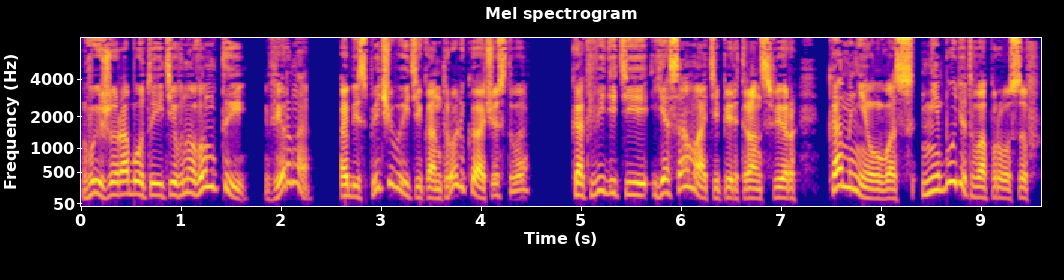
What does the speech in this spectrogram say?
«Вы же работаете в новом «ты», верно? Обеспечиваете контроль качества. Как видите, я сама теперь трансфер. Ко мне у вас не будет вопросов?»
